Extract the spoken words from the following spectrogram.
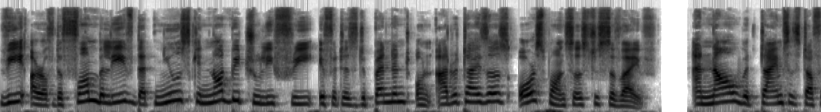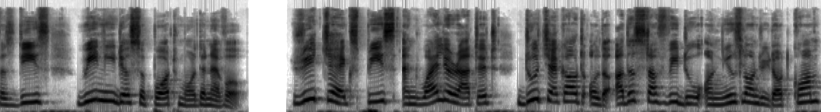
We are of the firm belief that news cannot be truly free if it is dependent on advertisers or sponsors to survive. And now, with times as tough as these, we need your support more than ever. Read Chehak's piece, and while you're at it, do check out all the other stuff we do on newslaundry.com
